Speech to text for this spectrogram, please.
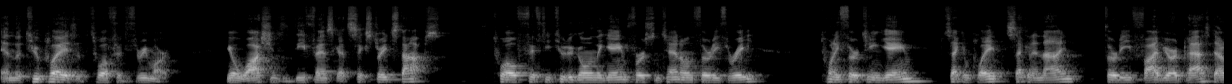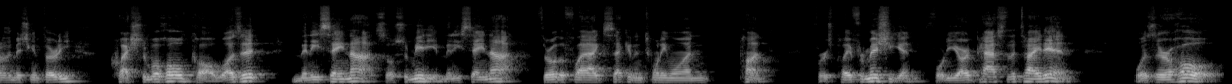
and the two plays at the 1253 mark. You know, Washington's defense got six straight stops, 1252 to go in the game, first and 10 on 33, 2013 game, second plate, second and nine, 35 yard pass down to the Michigan 30. Questionable hold call. Was it? Many say not. Social media, many say not. Throw the flag, second and 21, punt. First play for Michigan, 40 yard pass to the tight end. Was there a hold?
